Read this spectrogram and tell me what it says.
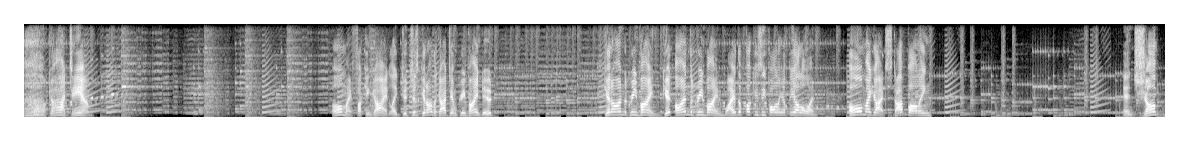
Oh, god damn. Oh my fucking god. Like, just get on the goddamn green vine, dude. Get on the green vine. Get on the green vine. Why the fuck is he falling up the yellow one? Oh my god, stop falling. And jump.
